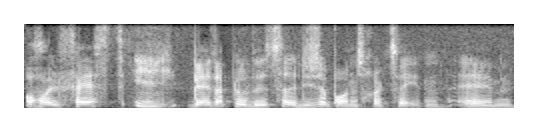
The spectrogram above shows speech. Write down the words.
at holde fast i, hvad der blev vedtaget i Lissabon-traktaten. Øhm.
